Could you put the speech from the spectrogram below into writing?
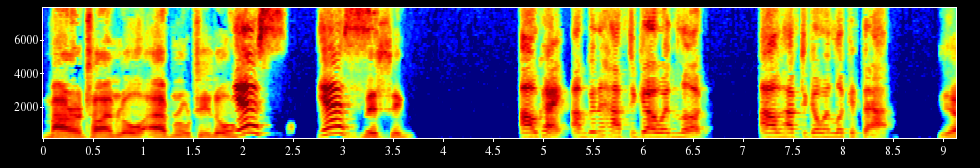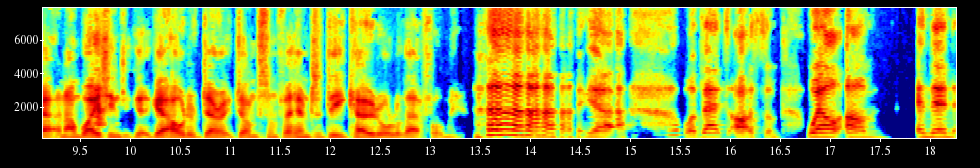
maritime law, admiralty law, Yes, yes. missing. Okay, I'm gonna have to go and look. I'll have to go and look at that. Yeah, and I'm waiting to get, get hold of Derek Johnson for him to decode all of that for me. yeah. Well, that's awesome. Well, um, and then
